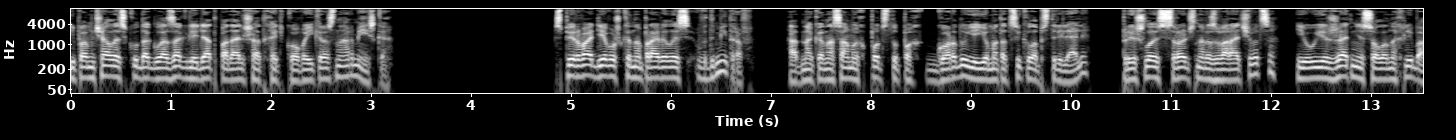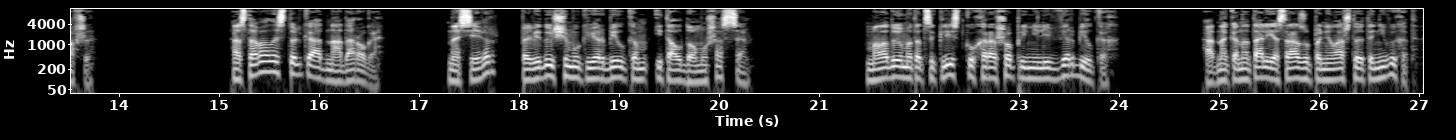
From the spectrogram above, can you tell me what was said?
и помчалась, куда глаза глядят подальше от Ходькова и Красноармейска. Сперва девушка направилась в Дмитров, однако на самых подступах к городу ее мотоцикл обстреляли, пришлось срочно разворачиваться и уезжать несолоно хлебавши. Оставалась только одна дорога. На север, по ведущему к Вербилкам и Талдому шоссе. Молодую мотоциклистку хорошо приняли в Вербилках. Однако Наталья сразу поняла, что это не выход.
